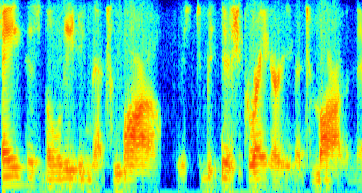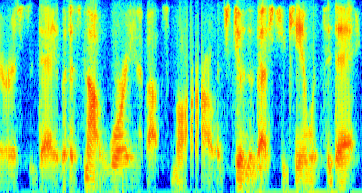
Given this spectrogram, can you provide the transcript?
Faith is believing that tomorrow is to be, there's greater even tomorrow than there is today, but it's not worrying about tomorrow. It's doing the best you can with today.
